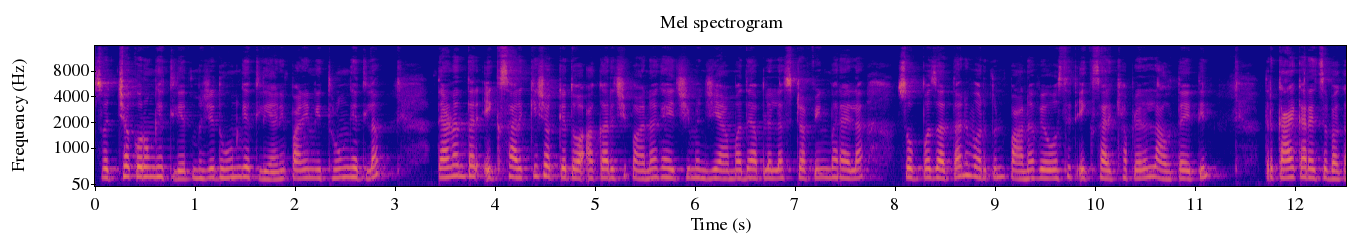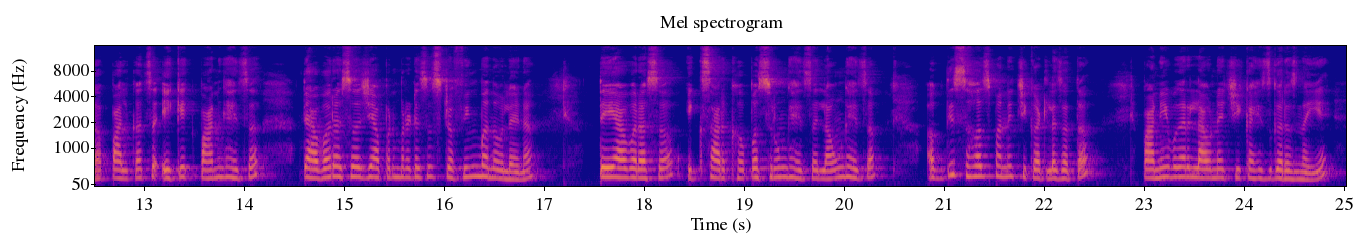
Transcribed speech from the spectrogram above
स्वच्छ करून घेतली आहेत. म्हणजे धुवून घेतली आणि पाणी निथळून घेतलं. त्यानंतर एकसारखी शक्यतो आकाराची पानं घ्यायची म्हणजे यामध्ये आपल्याला स्टफिंग भरायला सोपं जातं आणि वरतून पानं व्यवस्थित एकसारखी आपल्याला लावता येतील. तर काय करायचं बघा पालकाचं एक एक पान घ्यायचं. त्यावर असं जे आपण बटाट्याचं स्टफिंग बनवलं आहे ना ते यावर असं एकसारखं पसरून घ्यायचं लावून घ्यायचं. अगदी सहजपणे चिकटलं जातं. पाणी वगैरे लावण्याची काहीच गरज नाही आहे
